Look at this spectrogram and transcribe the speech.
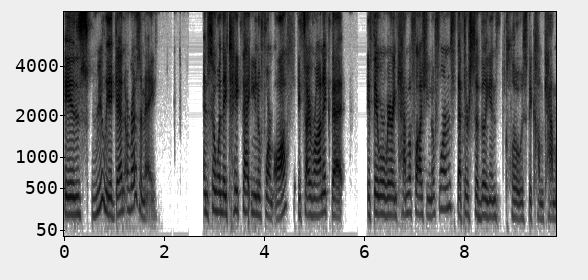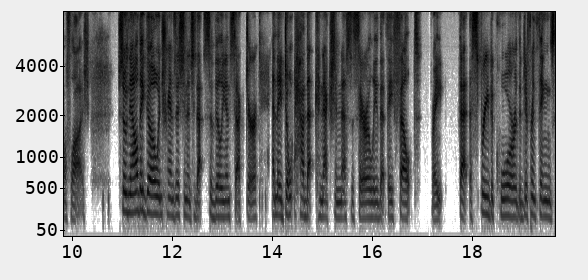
is really, again, a resume. And so when they take that uniform off, it's ironic that if they were wearing camouflage uniforms, that their civilian clothes become camouflage. So now they go and transition into that civilian sector and they don't have that connection necessarily that they felt, right? That esprit de corps, the different things,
